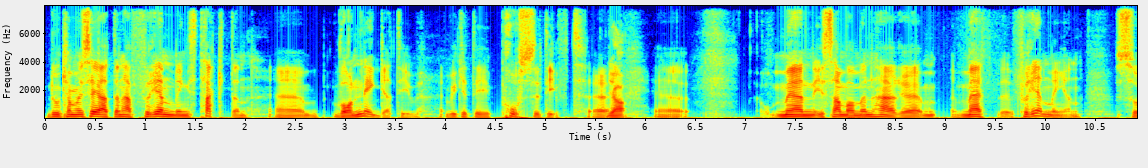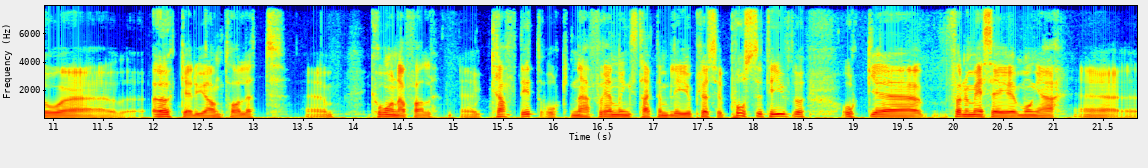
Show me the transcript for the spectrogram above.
då kan man säga att den här förändringstakten eh, var negativ, vilket är positivt. Eh, Ja, Eh, Men i samband med den här eh, förändringen så eh, ökade ju antalet eh, coronafall eh, kraftigt och den här förändringstakten blir ju plötsligt positiv och, och eh, förde med sig många eh,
